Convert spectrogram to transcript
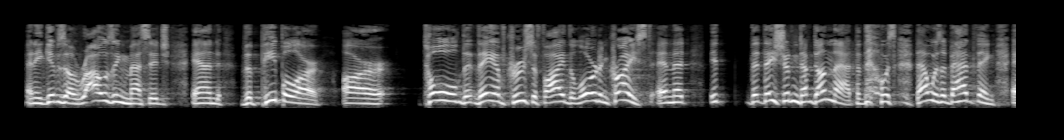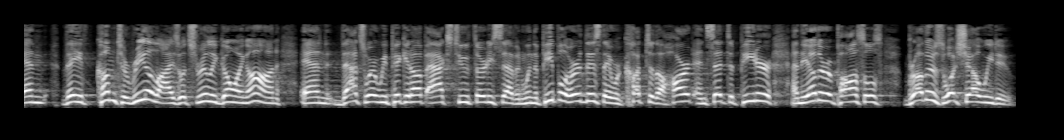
And he gives a rousing message. And the people are, are told that they have crucified the Lord and Christ and that it, that they shouldn't have done that, that that was, that was a bad thing. And they've come to realize what's really going on. And that's where we pick it up, Acts 2.37. When the people heard this, they were cut to the heart and said to Peter and the other apostles, brothers, what shall we do?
